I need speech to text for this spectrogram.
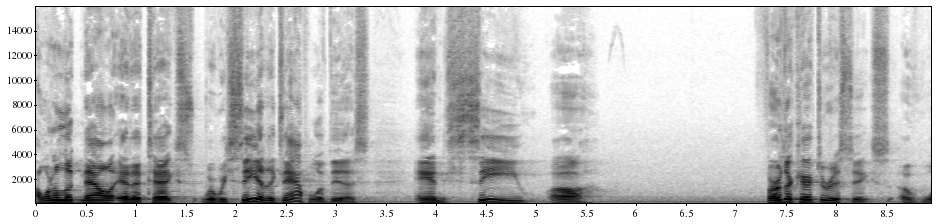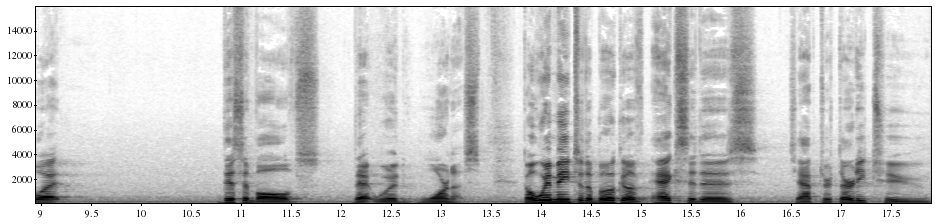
I want to look now at a text where we see an example of this and see uh, further characteristics of what this involves that would warn us. Go with me to the book of Exodus, chapter 32.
